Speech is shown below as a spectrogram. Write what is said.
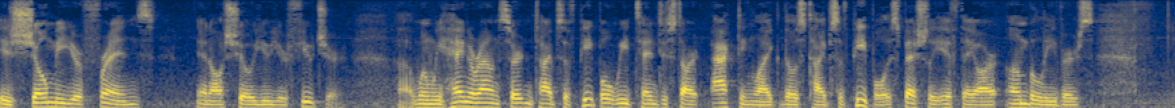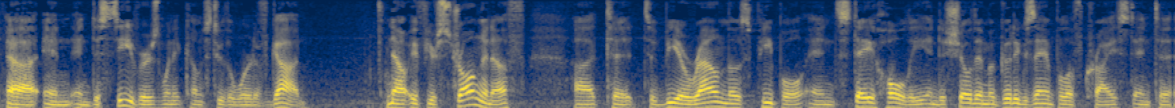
is show me your friends and I'll show you your future. Uh, when we hang around certain types of people, we tend to start acting like those types of people, especially if they are unbelievers uh, and, and deceivers when it comes to the Word of God. Now, if you're strong enough uh, to, to be around those people and stay holy and to show them a good example of Christ and to,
